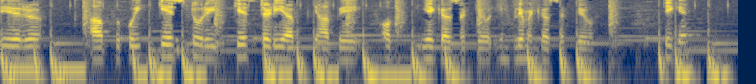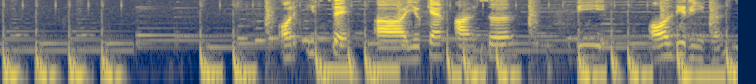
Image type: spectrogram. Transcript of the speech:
फिर आप कोई केस स्टोरी केस स्टडी आप यहाँ पे ये कर सकते हो इम्प्लीमेंट कर सकते हो, ठीक है? और इससे you can answer the all the reasons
